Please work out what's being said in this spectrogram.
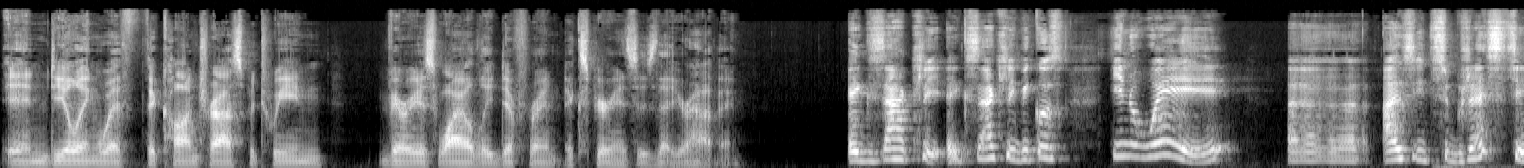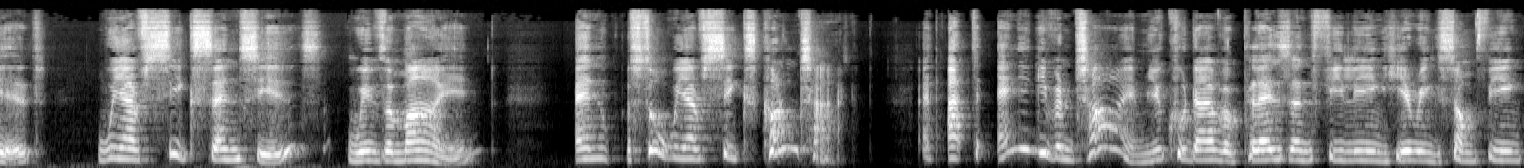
in dealing with the contrast between various wildly different experiences that you're having. Exactly, exactly. Because, in a way, uh, as it suggested, we have six senses with the mind and so we have six contact. And at any given time, you could have a pleasant feeling hearing something,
